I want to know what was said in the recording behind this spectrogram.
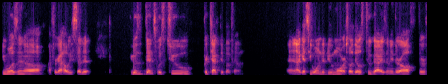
he wasn't uh I forgot how he said it. Because Vince was too protective of him. And I guess he wanted to do more. So those two guys, I mean, they're all they're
